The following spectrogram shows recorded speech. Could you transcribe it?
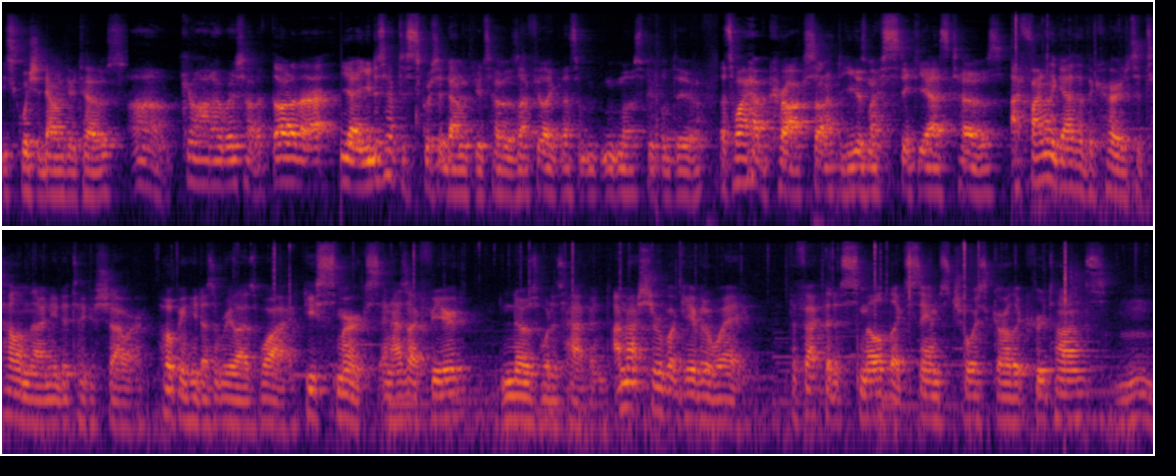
You squish it down with your toes. Oh god, I wish I'd have thought of that. Yeah, you just have to squish it down with your toes. I feel like that's what most people do. That's why I have Crocs, so I don't have to use my sticky ass toes. I finally gathered the courage to tell him that I need to take a shower, hoping he doesn't realize why. He smirks, and as I feared, knows what has happened. I'm not sure what gave it away. The fact that it smelled like Sam's Choice garlic croutons, mm.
